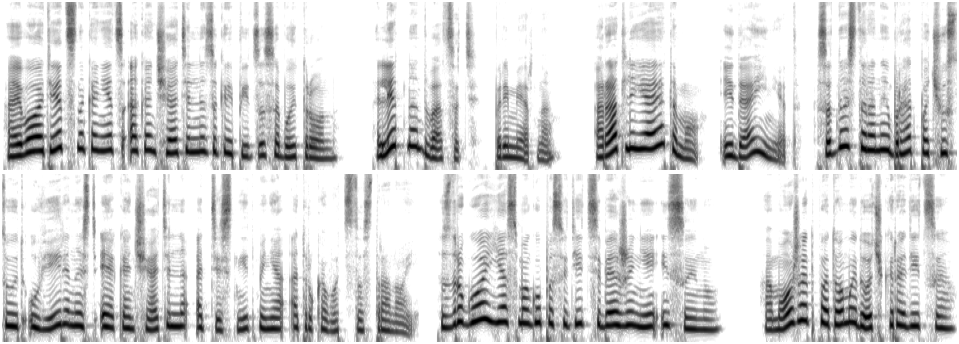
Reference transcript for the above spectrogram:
А его отец, наконец, окончательно закрепит за собой трон. Лет на двадцать, примерно. Рад ли я этому? И да, и нет. С одной стороны, брат почувствует уверенность и окончательно оттеснит меня от руководства страной. С другой, я смогу посвятить себя жене и сыну. А может, потом и дочка родится.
